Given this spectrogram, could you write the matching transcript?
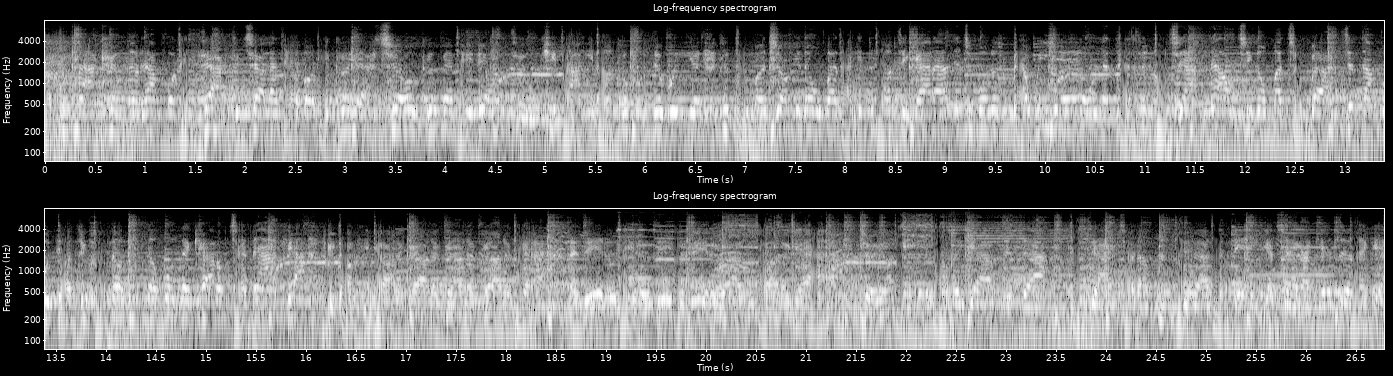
싶었던 만큼 널 한 번에 딱 잘라내버릴 거야 조금의 미련도 희망이란 그 무대 위에 그 틈을 정해놓은 바닥에 또 언제 가라앉을지 모르는 배 위에 올라탈 순 오지 너 맞춰봤자 난 무뎌지고 너는 너무 날카롭잖아 가 그렇게 가라 가라 가라 가라 가난 뒤로 뒤로 뒤로 뒤로 하고 걸어가 조용히 올라갑니다 햇살처럼 눈뜨는 네가 차갑게 들어가면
